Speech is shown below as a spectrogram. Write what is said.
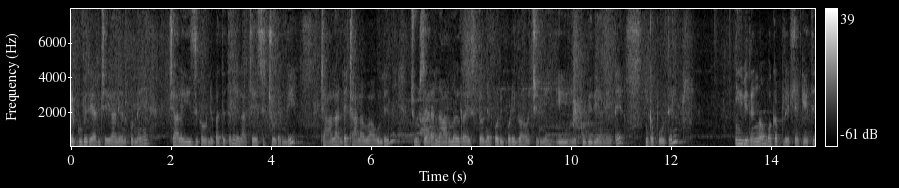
ఎగ్గు బిర్యానీ చేయాలి అనుకునే చాలా ఈజీగా ఉండే పద్ధతిలో ఇలా చేసి చూడండి. చాలా అంటే చాలా బాగుంటుంది. చూసారా? నార్మల్ రైస్తోనే పొడి పొడిగా వచ్చింది ఈ ఎగ్గు బిర్యానీ అయితే. ఇకపోతే ఈ విధంగా ఒక ప్లేట్లోకి అయితే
